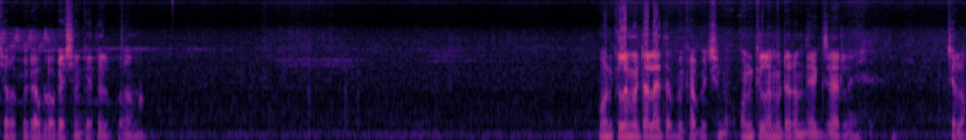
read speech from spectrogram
చలో పికప్ లొకేషన్కి అయితే వెళ్ళిపోదాం. వన్ కిలోమీటర్లు అయితే పికప్ ఇచ్చిండు. వన్ కిలోమీటర్ ఉంది ఎగ్జాక్ట్లీ. చలో.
